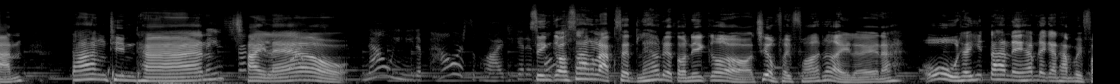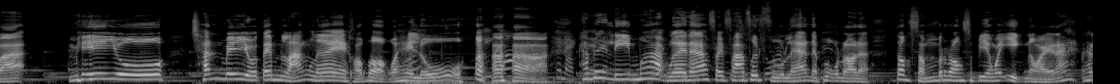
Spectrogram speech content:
าน ตั้งถิ่นฐาน ใช่แล้ว Now we need a power supply to get it สิ่งก่อสร้างหลัก functional. เสร็จแล้วเนี่ยตอนนี้ก็เชื่อมไฟฟ้าได้เลยนะ โอ้ใช้คิดตันเลยครับในการทำไฟฟ้า มีอยู่ฉันมีอยู่เต็มหลังเลย ขอบอกไว้ให้รู้ We got all connected. ทำได้ดีมากเลยนะ ไฟฟ้าฟื้นฟูแล้วเนี่ยพวกเราเนี่ยต้องสำรองเสบียงไว้อีกหน่อยนะถ้า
